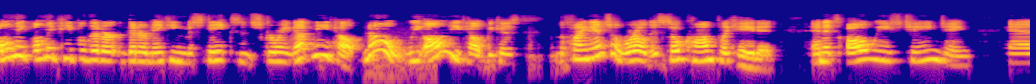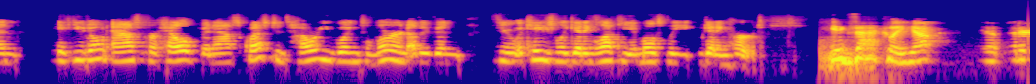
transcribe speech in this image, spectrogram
only only people that are that are making mistakes and screwing up need help. No, we all need help because the financial world is so complicated and it's always changing. And if you don't ask for help and ask questions, how are you going to learn other than through occasionally getting lucky and mostly getting hurt? Exactly. Yep. Yeah. Better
